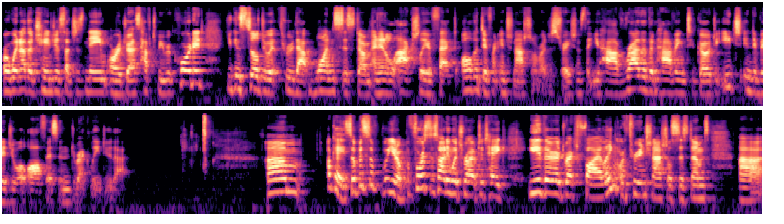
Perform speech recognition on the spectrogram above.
or when other changes such as name or address have to be recorded, you can still do it through that one system and it'll actually affect all the different international registrations that you have rather than having to go to each individual office and directly do that. Um, Okay, so you know, before deciding which route to take, either direct filing or through international systems, uh,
